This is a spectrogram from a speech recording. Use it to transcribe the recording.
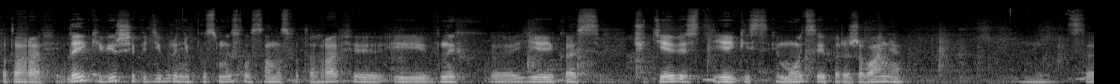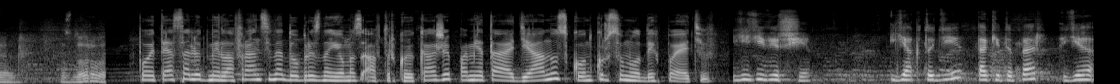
фотографій. Деякі вірші підібрані по смислу саме з фотографією, і в них е, є якась чуттєвість, є якісь емоції, переживання. Це здорово. Поетеса Людмила Франціна добре знайома з авторкою. Каже, пам'ятає Діану з конкурсу молодих поетів. Її вірші, як тоді, так і тепер, є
